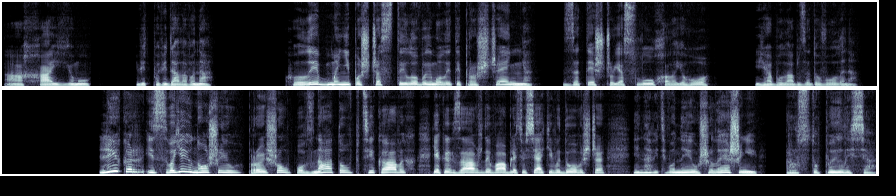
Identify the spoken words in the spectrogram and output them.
А хай йому, відповідала вона. Коли б мені пощастило вимолити прощення за те, що я слухала його, я була б задоволена. Лікар із своєю ношею пройшов повз натовп цікавих, яких завжди ваблять усякі видовища, і навіть вони, ошелешені, розступилися,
